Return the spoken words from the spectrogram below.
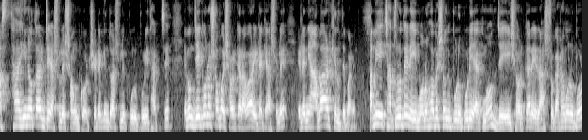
আস্থাহীনতার যে আসলে সংকট, সেটা কিন্তু আসলে পুরোপুরি থাকছে এবং যে কোনো সময় সরকার আবার এটাকে আসলে, এটা নিয়ে আবার খেলতে পারে। আমি এই ছাত্রদের এই মনোভাবের সঙ্গে পুরোপুরি একমত যে এই সরকার এই রাষ্ট্র কাঠামোর উপর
